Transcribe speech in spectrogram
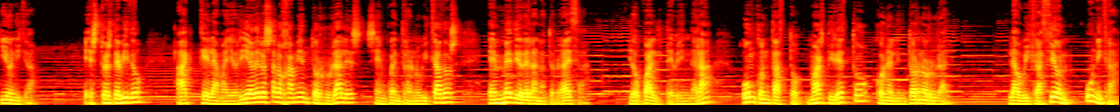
y única. Esto es debido a que la mayoría de los alojamientos rurales se encuentran ubicados en medio de la naturaleza, lo cual te brindará un contacto más directo con el entorno rural. La ubicación única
